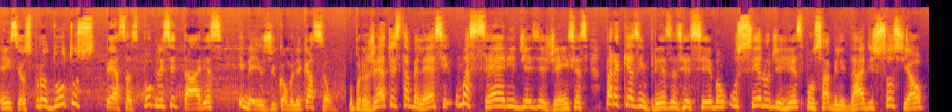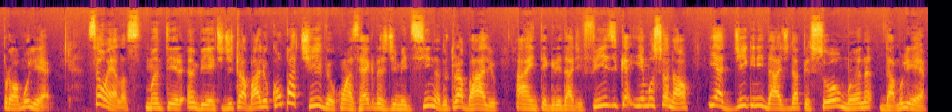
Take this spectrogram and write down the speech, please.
em seus produtos, peças publicitárias e meios de comunicação. O projeto estabelece uma série de exigências para que as empresas recebam o selo de responsabilidade social pró-mulher. São elas: manter ambiente de trabalho compatível com as regras de medicina do trabalho, a integridade física e emocional e a dignidade da pessoa humana da mulher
